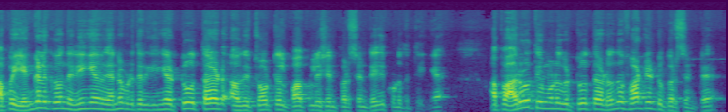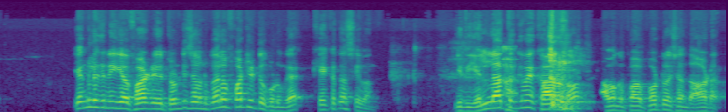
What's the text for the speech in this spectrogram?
அப்போ எங்களுக்கு வந்து நீங்கள் என்ன கொடுத்துருக்கீங்க? Two third of the total population percentage கொடுத்துட்டீங்க. அப்போ அறுபத்தி மூணுக்கு டூ தேர்ட் வந்து ஃபார்ட்டி டூ பர்சன்ட்டு எங்களுக்கு நீங்கள் ஃபார்ட்டி டுவெண்ட்டி செவன் பேரில் ஃபார்ட்டி டூ கொடுங்க கேட்க தான் செய்வாங்க. இது எல்லாத்துக்குமே காரணம் அவங்க பா- போட்டு வச்ச அந்த ஆர்டர்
